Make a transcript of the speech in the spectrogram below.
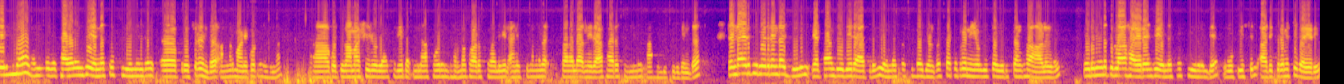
ഇന്ന് High Range N S S യൂണിയന്റെ പ്രസിഡന്റ് ആർ മണിക്കൂട്ടിൽ നിന്ന് കൊച്ചുകാമാശ്ശേരിയുള്ള ശ്രീ പത്മനാഭപുരം ധർമ്മ പാഠശാലയിൽ അനിശ്ചിതകാല നിരാഹാര സമരം ആരംഭിച്ചിരിക്കുന്നത് രണ്ടായിരത്തി ഇരുപത്തിരണ്ട് ജൂൺ എട്ടാം തീയതി രാത്രി എൻ എസ് എസിന്റെ ജനറൽ സെക്രട്ടറി നിയോഗിച്ച ഒരു സംഘം ആളുകൾ നെടുങ്ങണത്തുള്ള High Range N S S യൂണിയന്റെ ഓഫീസിൽ അതിക്രമിച്ചു കയറി.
